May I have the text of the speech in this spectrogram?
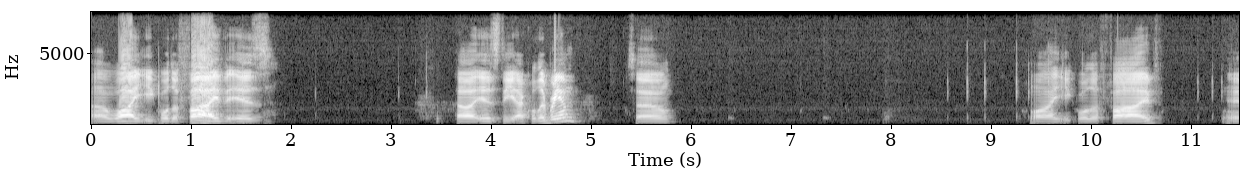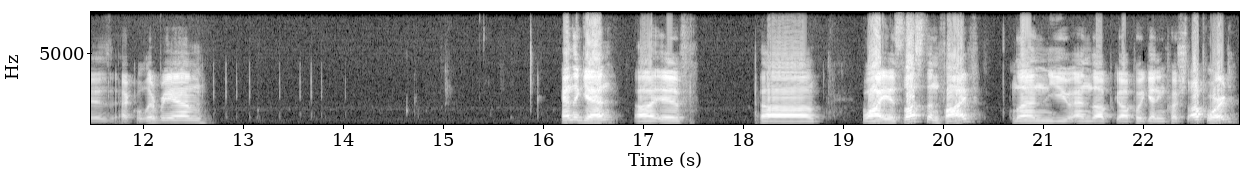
uh, y equal to 5 is, uh, is the equilibrium. So y equal to 5 is equilibrium. And again, uh, if uh, y is less than 5, then you end up uh, getting pushed upward.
